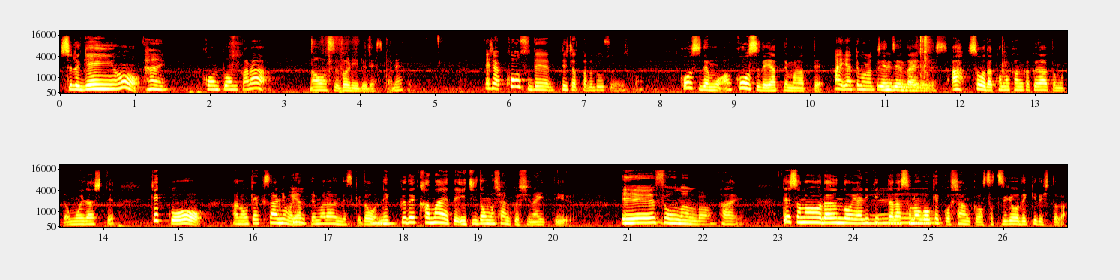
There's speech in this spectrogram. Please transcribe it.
する原因を根本から直すドリルですかね。えじゃあコースで出ちゃったらどうするんですか？コースでもあコースでやってもらって。あやってもらって全然大丈夫です。あそうだこの感覚だと思って思い出して。結構あのお客さんにもやってもらうんですけど、うん、ネックで構えて一度もシャンクしないっていう。えー、そうなんだ。はいでそのラウンドをやりきったらその後結構シャンクを卒業できる人が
